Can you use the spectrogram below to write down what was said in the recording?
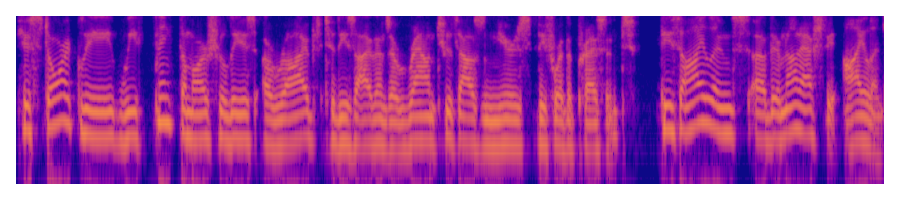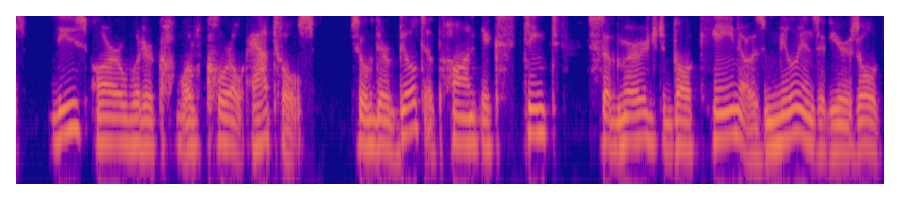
Historically, we think the Marshallese arrived to these islands around 2,000 years before the present. These islands, uh, they're not actually islands. These are what are called coral atolls. So they're built upon extinct submerged volcanoes, millions of years old.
